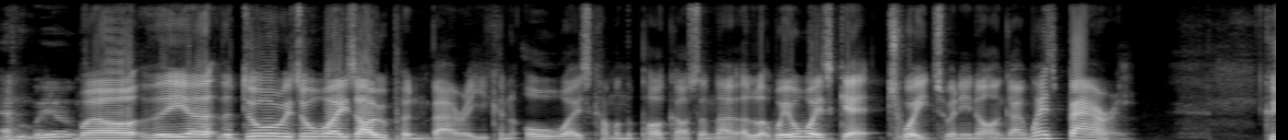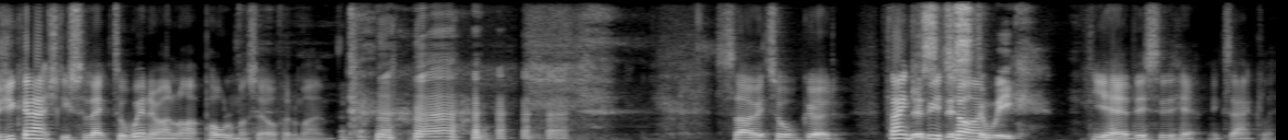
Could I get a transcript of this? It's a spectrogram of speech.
Haven't we all? Well, the uh, the door is always open, Barry. You can always come on the podcast. I know a lot, we always get tweets when you're not on going, "Where's Barry?" Because you can actually select a winner, unlike Paul and myself at the moment. so it's all good. Thank This, you for this your is time. the week. Yeah, this is yeah, exactly.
